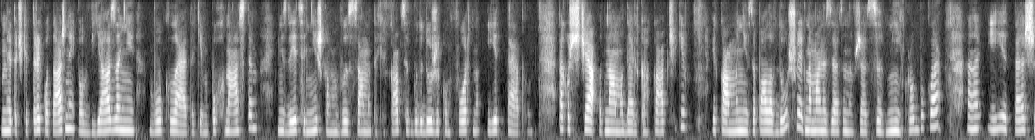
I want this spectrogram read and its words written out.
ниточки трикотажні, обв'язані букле таким пухнастим. Мені здається, ніжкам в саме таких капцях буде дуже комфортно і тепло. Також ще одна моделька капчиків, яка мені запала в душу, як на мене, зв'язана вже з мікробукле. Е, і теж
